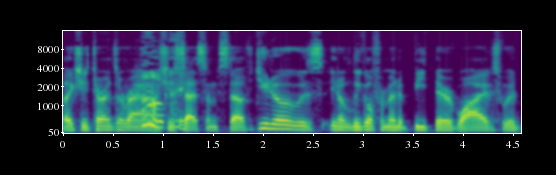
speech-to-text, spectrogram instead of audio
Like she turns around, Oh, she says some stuff. Do you know it was you know legal for men to beat their wives with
